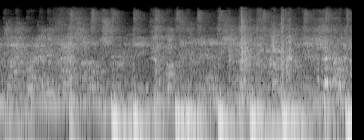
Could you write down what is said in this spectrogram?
black bread, national discrimination.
